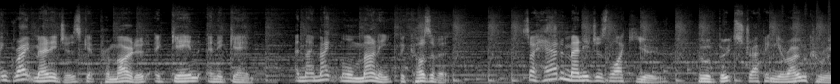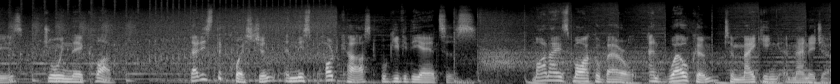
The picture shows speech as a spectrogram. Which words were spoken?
And great managers get promoted again and again, and they make more money because of it. So, how do managers like you, who are bootstrapping your own careers, join their club? That is the question, and this podcast will give you the answers. My name's Michael Barrell, and welcome to Making a Manager.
